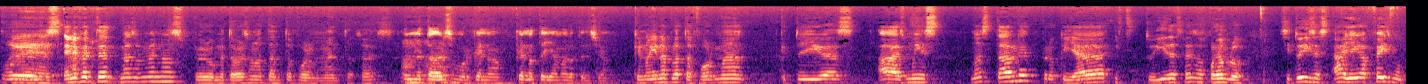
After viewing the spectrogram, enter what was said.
Pues. NFT más o menos, pero metaverso no tanto por el momento, ¿sabes? El metaverso, ¿por qué no? Que no te llama la atención. Que no hay una plataforma que tú digas, ah, es muy, es- no estable, pero que ya instituida, ¿sabes? O, por ejemplo, si tú dices, ah, llega Facebook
